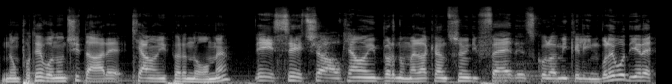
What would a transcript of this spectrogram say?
non potevo non citare Chiamami per nome. E se ciao, chiamami per nome, la canzone di Fedez con la Michelin. Volevo dire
